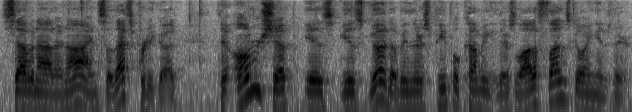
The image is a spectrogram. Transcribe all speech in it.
seven out of nine. So that's pretty good. The ownership is is good. I mean, there's people coming. There's a lot of funds going into there.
